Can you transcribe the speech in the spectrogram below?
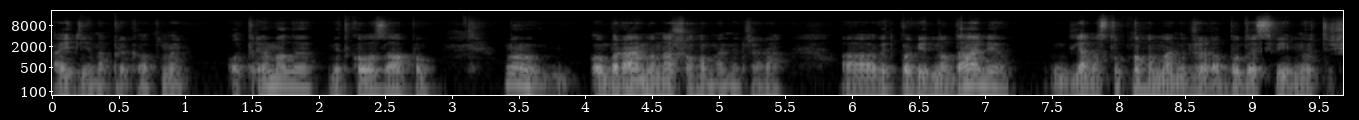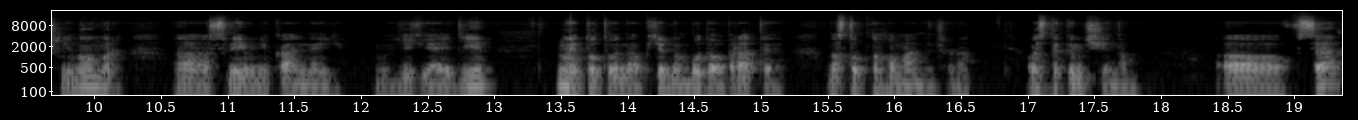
ID, наприклад, ми отримали від колзапу. Ну, обираємо нашого менеджера. Відповідно, далі для наступного менеджера буде свій внутрішній номер, свій унікальний UEID. Ну і тут необхідно буде обрати наступного менеджера. Ось таким чином. Все.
